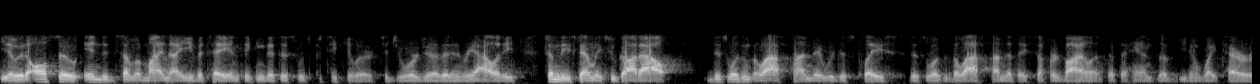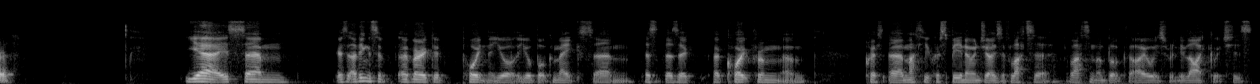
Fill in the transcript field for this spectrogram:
you know, it also ended some of my naivete in thinking that this was particular to Georgia, that in reality, some of these families who got out, this wasn't the last time they were displaced. This wasn't the last time that they suffered violence at the hands of, you know, white terrorists. Yeah, it's, um, it's I think it's a, a, very good point that your, your book makes. Um, there's, there's a, a quote from, um, Chris, uh, Matthew Crespino and Joseph Latter, Latimer book that I always really like, which is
